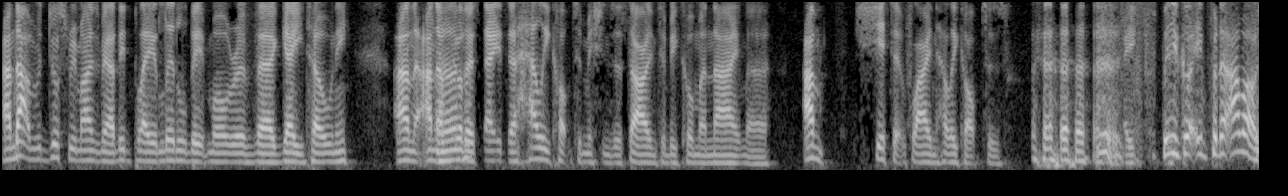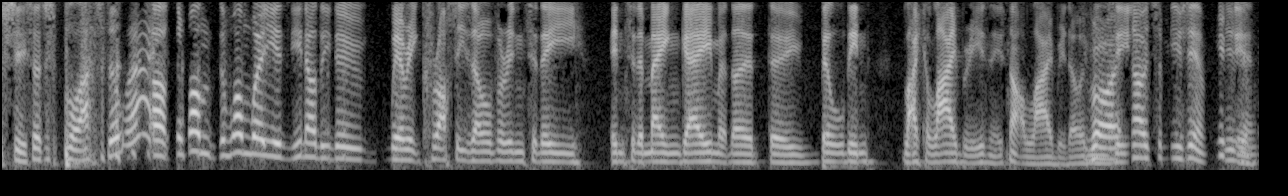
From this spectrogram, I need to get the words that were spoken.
And that just reminds me, I did play a little bit more of uh, Gay Tony, and and I've Uh-huh. got to say the helicopter missions are starting to become a nightmare. I'm shit at flying helicopters. but you've got infinite ammo, so just blast away. Oh, the one, the one where you, you know, they do where it crosses over into the into the main game at the the building, like a library, isn't it? It's not a library though. Right? museum. No, it's a museum. Museum. Museum.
